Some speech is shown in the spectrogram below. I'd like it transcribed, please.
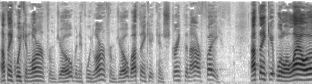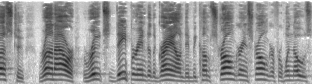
I think we can learn from Job, and if we learn from Job, I think it can strengthen our faith. I think it will allow us to run our roots deeper into the ground and become stronger and stronger for when those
